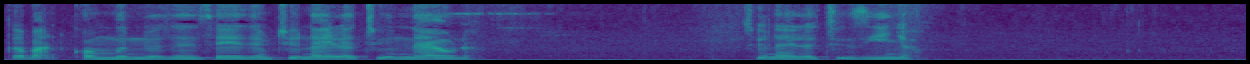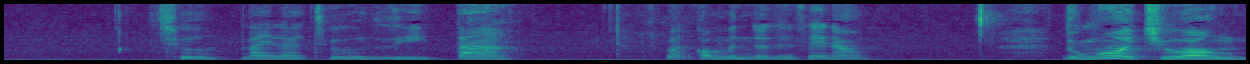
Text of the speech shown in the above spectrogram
Các bạn comment cho CC xem chữ này là chữ nào nè chữ này là chữ gì nhỉ? Chữ này là chữ gì ta? Các bạn comment cho xem nào. Đúng rồi trường.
